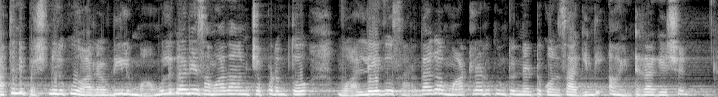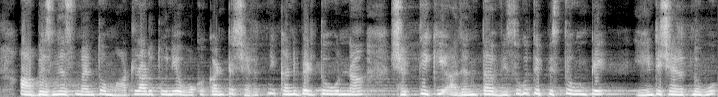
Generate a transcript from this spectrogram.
అతని ప్రశ్నలకు ఆ రౌడీలు మామూలుగానే సమాధానం చెప్పడంతో వాళ్ళేదో సరదాగా మాట్లాడుకుంటున్నట్టు కొనసాగింది ఆ ఇంటరాగేషన్. ఆ బిజినెస్ మ్యాన్తో మాట్లాడుతూనే ఒక కంట శరత్ని కనిపెడుతూ ఉన్న శక్తికి అదంతా విసుగు తెప్పిస్తూ ఉంటే ఏంటి శరత్ నువ్వు?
